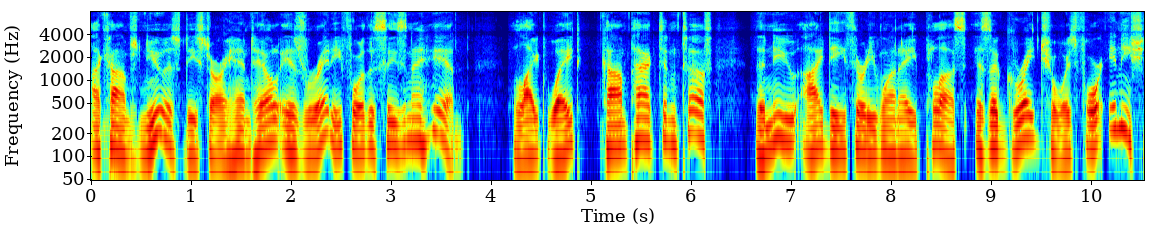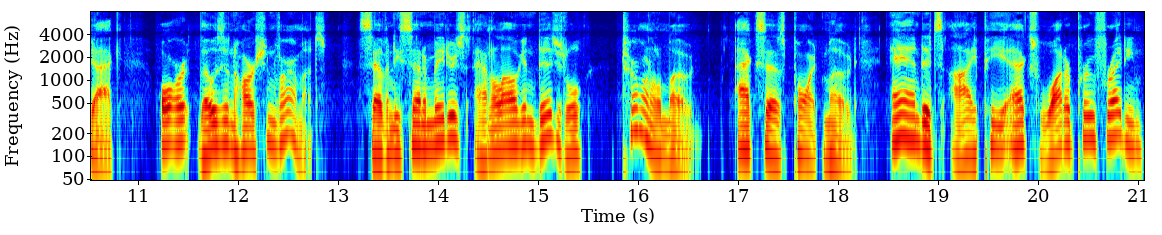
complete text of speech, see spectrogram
ICOM's newest D Star handheld is ready for the season ahead. Lightweight, compact, and tough, the new ID31A Plus is a great choice for any shack or those in harsh environments. 70 centimeters analog and digital, terminal mode, access point mode, and its IPX waterproof rating.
